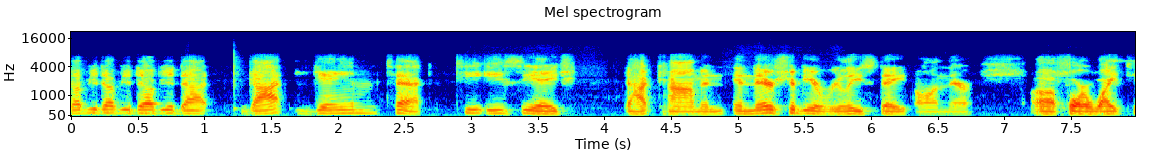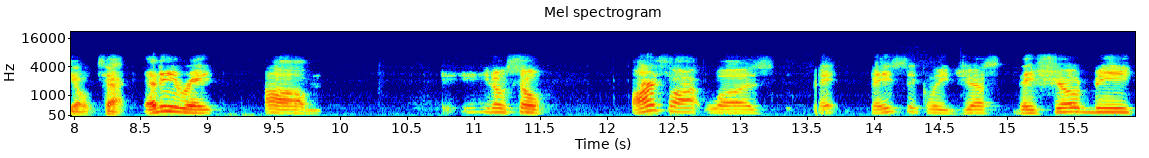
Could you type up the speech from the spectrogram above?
www.gotgametech.com, and, and there should be a release date on there uh, for Whitetail Tech. At any rate, um, you know, so our thought was ba- basically just they showed me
